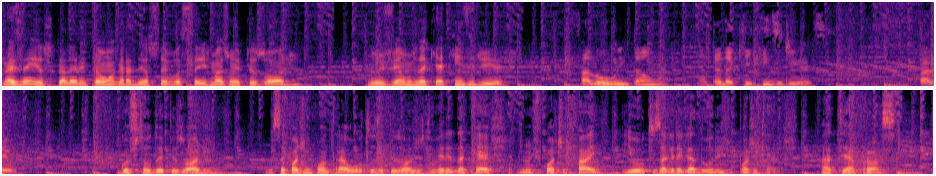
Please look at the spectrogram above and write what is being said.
Mas é isso, galera. Então agradeço a vocês mais um episódio. Nos vemos daqui a 15 dias. Falou, então. Até daqui a 15 dias. Valeu. Gostou do episódio? Você pode encontrar outros episódios do Vereda Cash no Spotify e outros agregadores de podcast. Até a próxima.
